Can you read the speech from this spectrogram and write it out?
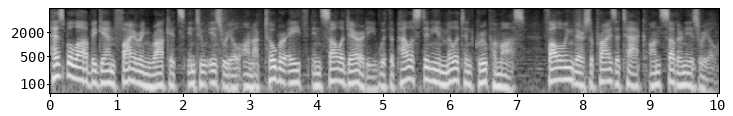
Hezbollah began firing rockets into Israel on October 8 in solidarity with the Palestinian militant group Hamas, following their surprise attack on southern Israel.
